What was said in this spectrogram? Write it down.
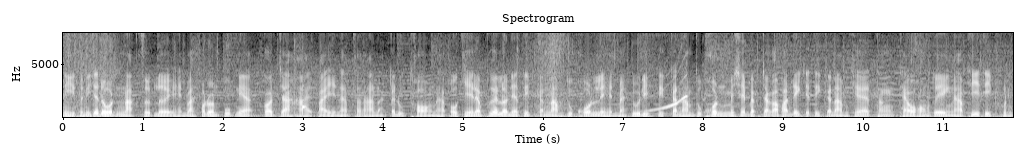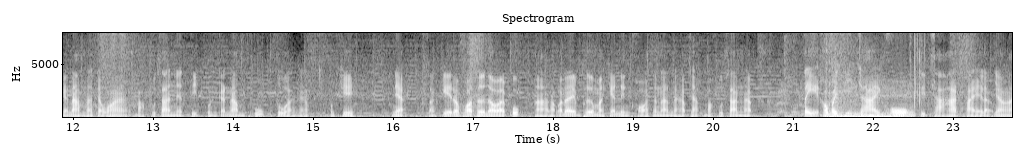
นี่ตัวนี้จะโดนหนักสุดเลยเห็นปะพอโดนปุ๊บเนี่ยก็จะหายไปนะครับสถานะกระดูกทองนะครับโอเค แล้วเพื่อนเราเนี่ยติดกระหน่ำทุกคนเลยเห็นไหมดูดิติดกระหน่ำทุกคนไม่ใช่แบบจักรพรรดิเด็กจะติดกระหน่ำแค่ทั้งแถวของตัวเองนะครับที่ติดผลกระหน่ำนะแต่ว่าบาคุซันเนี่ยติดผลกระหน่ำทุกตัวนะครับโอเคเนี่ย สังเกตว่าพอเทิร์นเอาไว้ปุ๊บอ่าเราก็ได้เพิ่มมาแค่1คอร์สเท่านั้นนะครับจากบักคุซันครับเตะเข้าไปที่ชายโครงติดสาหัสไปแล้วยังไง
